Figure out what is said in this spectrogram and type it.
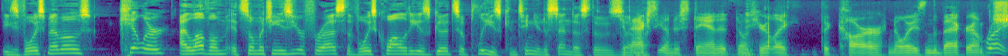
these voice memos, killer. I love them. It's so much easier for us. The voice quality is good, so please continue to send us those. You can uh, actually understand it. Don't hear like the car noise in the background. Right,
